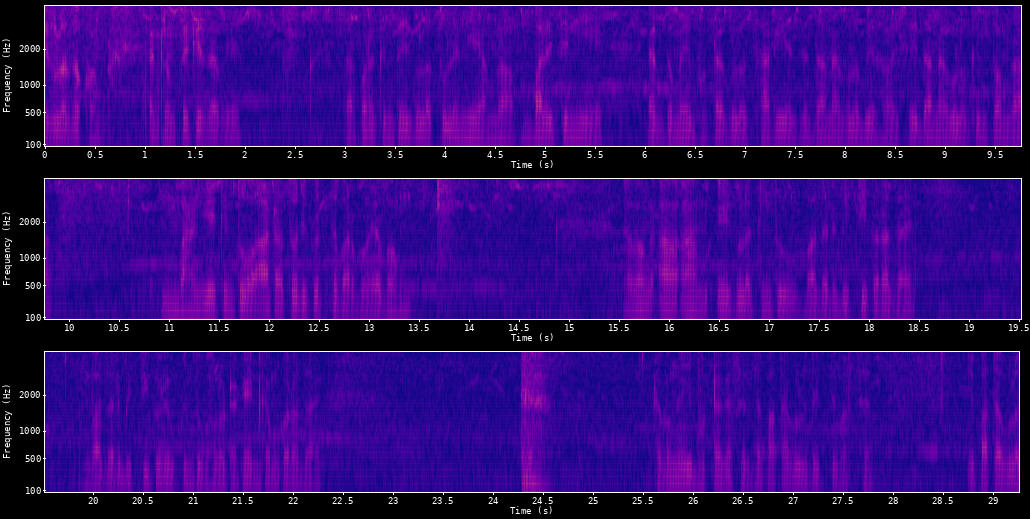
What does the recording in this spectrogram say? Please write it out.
এগুলো যখন একদম পেকে যাবে। তারপরে কিন্তু এগুলো তুলে নিয়ে আমরা বাড়িতে নিয়ে একদম এই ভুট্টাগুলো ছাড়িয়ে যে দানাগুলো বের হয়, সেই দানাগুলো কিন্তু আমরা ভাঙিয়ে কিন্তু আটা তৈরি করতে পারব এবং এবং এগুলো কিন্তু বাজারে বিক্রি করা যায়। বাজারে বিক্রি করেও কিন্তু ভালো টাকা ইনকাম করা যায়। এবং এই ভুট্টা গাছের যে পাতাগুলো দেখতে পাচ্ছেন এই পাতাগুলো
